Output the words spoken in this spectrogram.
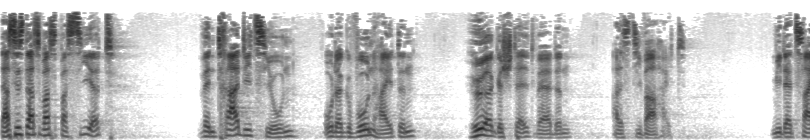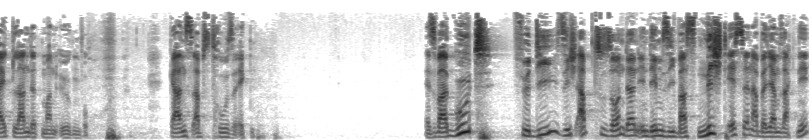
Das ist das, was passiert, wenn Tradition oder Gewohnheiten höher gestellt werden als die Wahrheit. Mit der Zeit landet man irgendwo. Ganz abstruse Ecken. Es war gut für die, sich abzusondern, indem sie was nicht essen, aber sie haben gesagt, nee,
